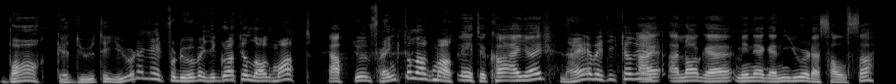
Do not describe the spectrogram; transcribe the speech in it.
baker du til jul, eller? For du er veldig glad til å lage mat. Ja. Du er flink til å lage mat. Vet du hva jeg gjør? Nei, jeg vet ikke hva du gjør. jeg lager min egen julesalsa.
